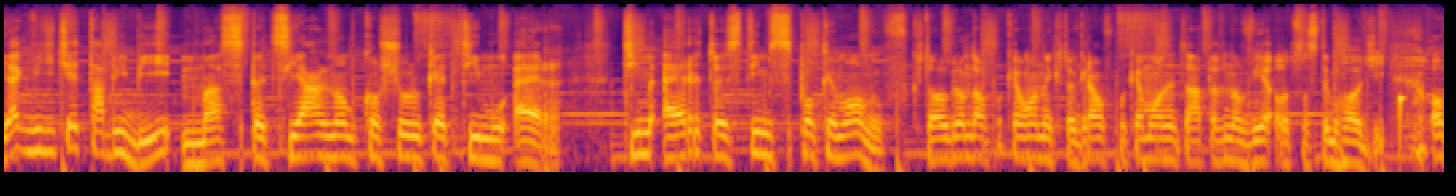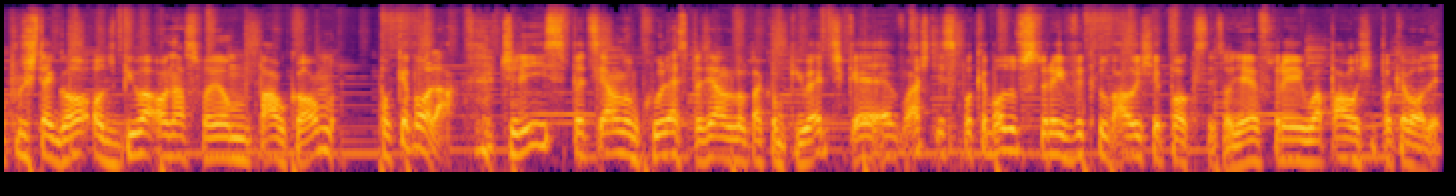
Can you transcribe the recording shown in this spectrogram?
Jak widzicie, ta Bibi ma specjalną koszulkę Teamu R. Team R to jest team z Pokémonów. Kto oglądał Pokémony, kto grał w Pokémony, to na pewno wie o co z tym chodzi. Oprócz tego odbiła ona swoją pałką Pokebola, czyli specjalną kulę, specjalną taką piłeczkę właśnie z Pokemonów, z której wykluwały się poksy, co nie? W której łapało się Pokemony.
